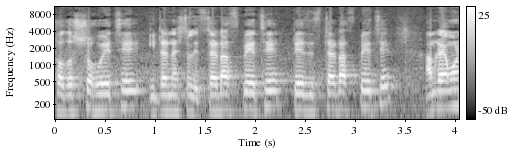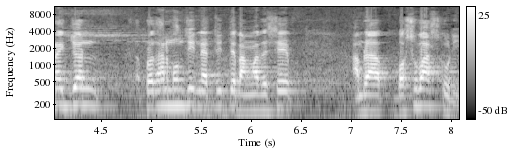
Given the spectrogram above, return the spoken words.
সদস্য হয়েছে ইন্টারন্যাশনাল স্ট্যাটাস পেয়েছে টেজ স্ট্যাটাস পেয়েছে। আমরা এমন একজন প্রধানমন্ত্রীর নেতৃত্বে বাংলাদেশে আমরা বসবাস করি,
